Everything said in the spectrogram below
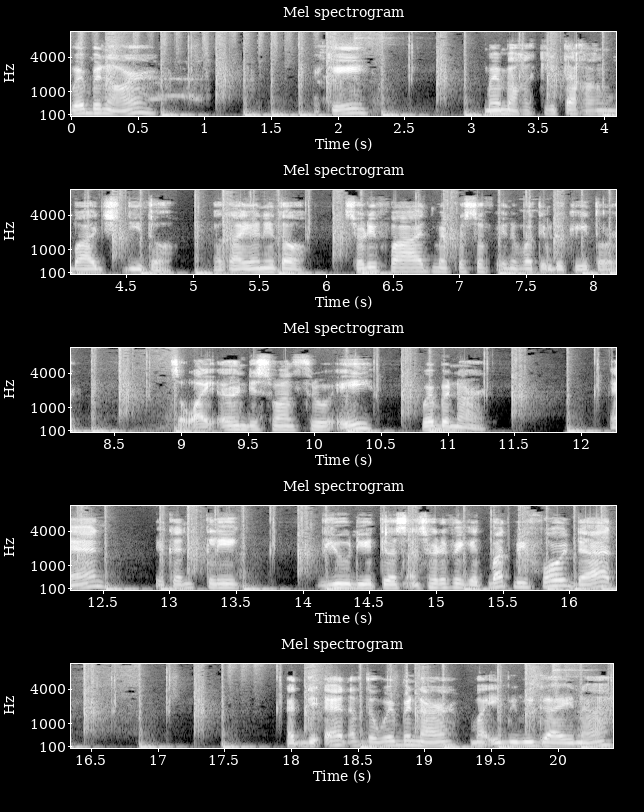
webinar okay may makakita kang badge dito. Kagaya nito Certified Microsoft Innovative Educator. So I earned this one through a webinar. And you can click view details and certificate. But before that at the end of the webinar maibibigay na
